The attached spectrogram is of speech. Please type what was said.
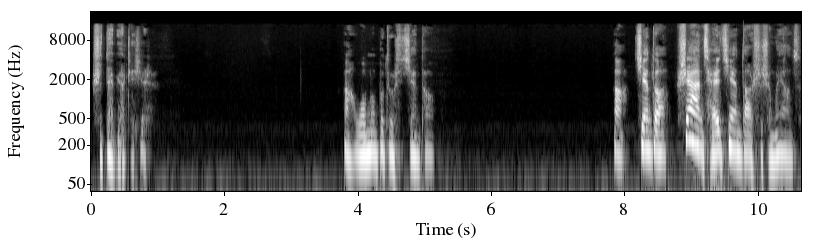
是代表这些人。啊，我们不都是见到？啊，见到善财，见到是什么样子？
